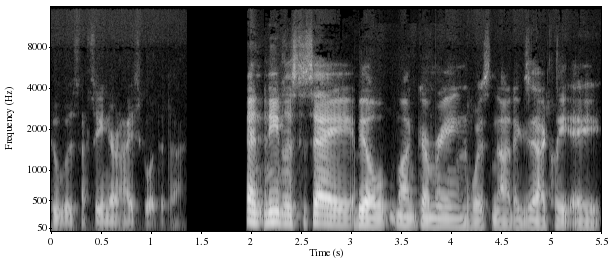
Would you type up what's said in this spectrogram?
who was a senior in high school at the time. And needless to say, Bill Montgomery was not exactly a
